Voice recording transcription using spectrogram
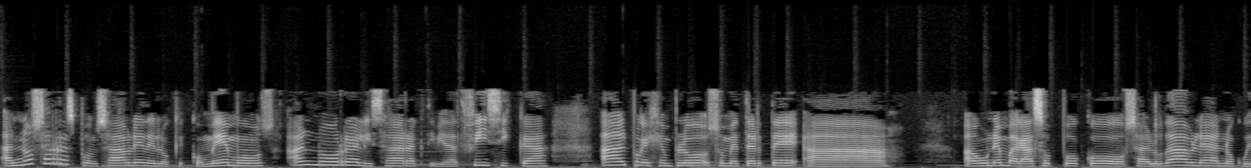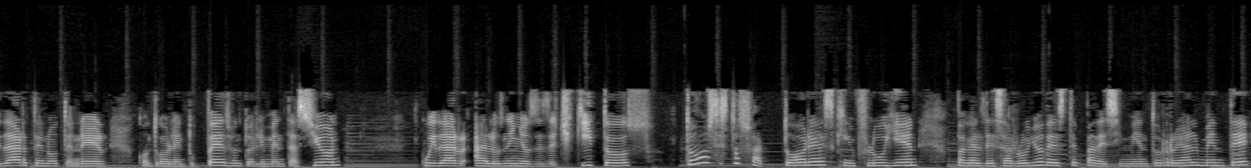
Al no ser responsable de lo que comemos, al no realizar actividad física, al, por ejemplo, someterte a a un embarazo poco saludable, al no cuidarte, no tener control en tu peso, en tu alimentación, cuidar a los niños desde chiquitos, todos estos factores que influyen para el desarrollo de este padecimiento realmente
